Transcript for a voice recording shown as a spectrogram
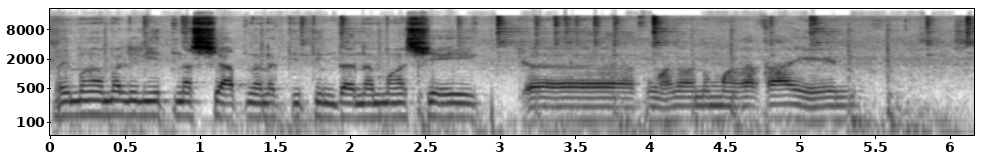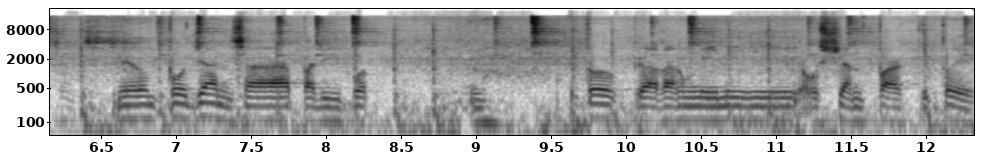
may mga maliliit na shop na nagtitinda ng mga shake, ah, kung ano-anong mga kakain. Meron po dyan sa palibot. Ito parang mini ocean park ito eh.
